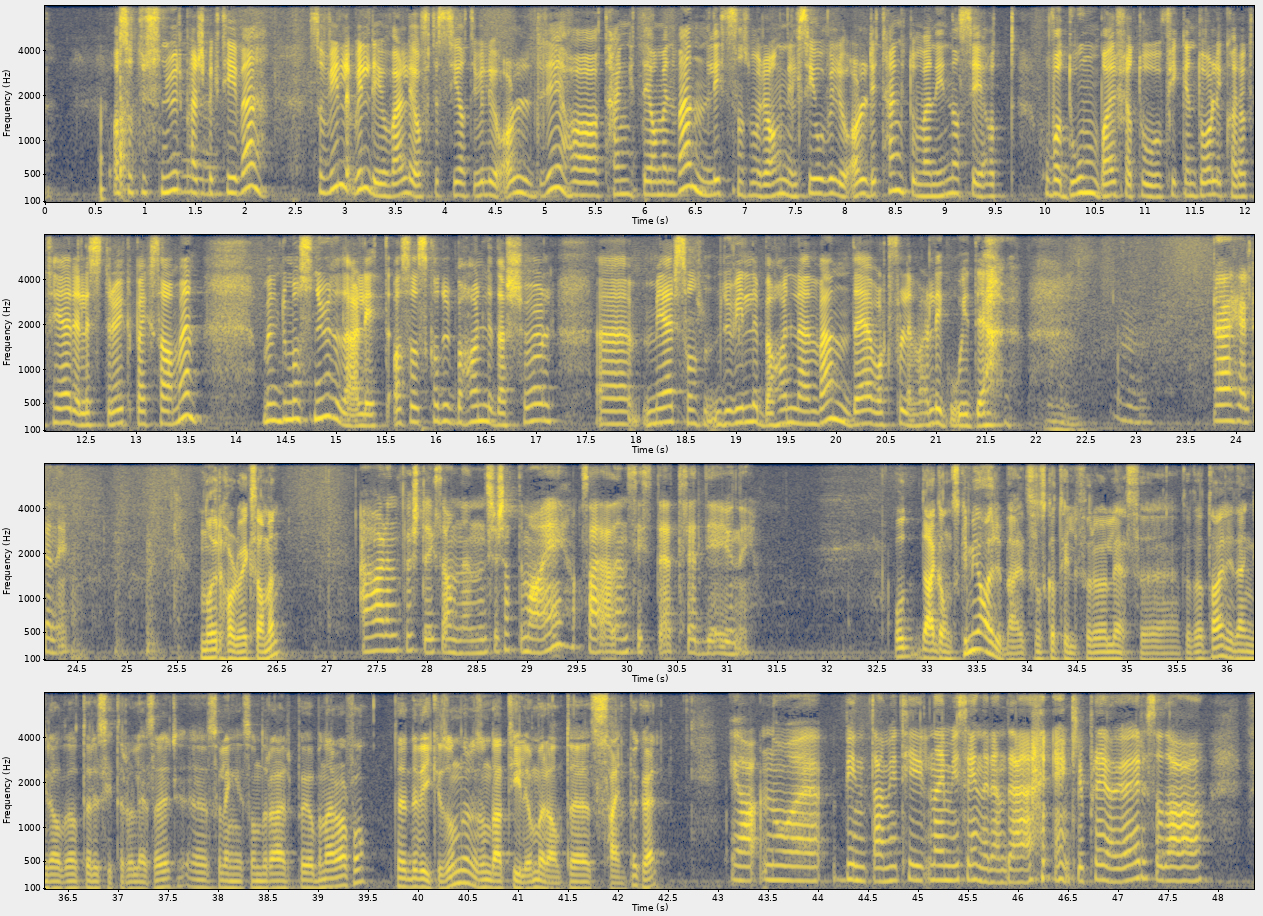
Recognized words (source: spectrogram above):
Altså at du snur perspektivet. Så vil, vil, de jo veldig ofte si at de vil jo aldri ha tenkt det om en venn. Litt sånn som Ragnhild sier, hun ville jo aldri tenkt om venninna si at hun var dum bare for at hun fikk en dårlig karakter eller strøyk på eksamen. Men du må snu det der litt. Altså Skal du behandle deg sjøl eh, mer sånn som du ville behandle en venn, det er i hvert fall en veldig god idé. Mm. Jeg er helt enig. Når har du eksamen? Jeg har den første eksamen 26. mai, og så har jeg den siste 3. juni. Og det er ganske mye arbeid som skal til for å lese til dette her, i den grad at dere sitter og leser eh, så lenge som dere er på jobben her, i hvert fall. Det, det virker som det, liksom, det er tidlig om morgenen til seint på kveld. Ja, nå eh, begynte jeg mye, til, nei, mye senere enn det jeg egentlig pleier å gjøre, så da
